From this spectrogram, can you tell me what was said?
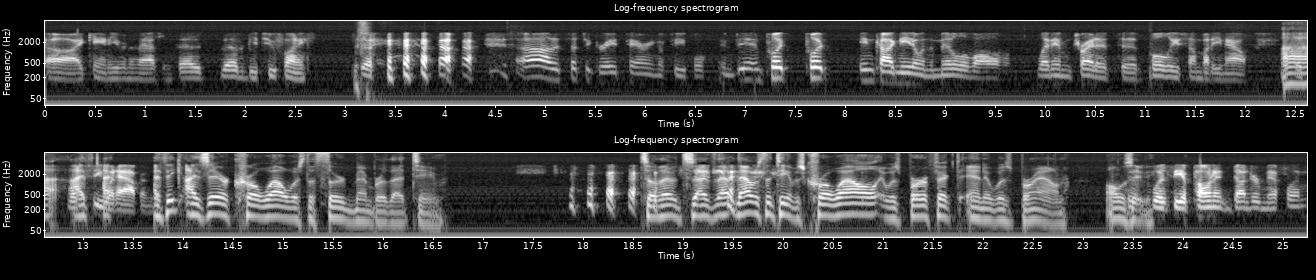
oh, I can't even imagine. That that would be too funny. oh, it's such a great pairing of people, and, and put put Incognito in the middle of all of them. Let him try to, to bully somebody now. Uh, let's, let's I, see what I, happens. I think Isaiah Crowell was the third member of that team. so that, that that was the team. It was Crowell, it was Burfict, and it was Brown. All was, was the opponent Dunder Mifflin?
